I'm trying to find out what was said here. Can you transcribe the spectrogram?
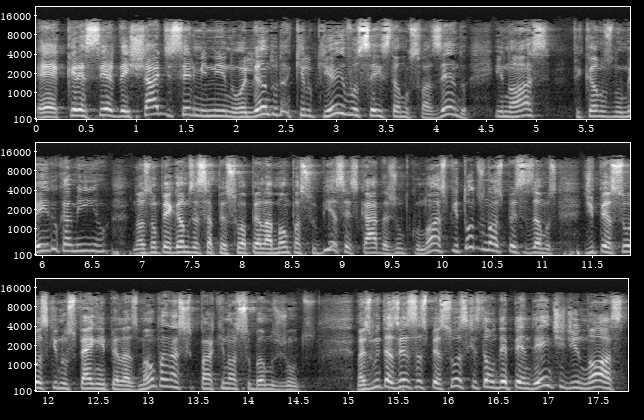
é, crescer, deixar de ser menino, olhando naquilo que eu e você estamos fazendo, e nós ficamos no meio do caminho, nós não pegamos essa pessoa pela mão para subir essa escada junto com nós, porque todos nós precisamos de pessoas que nos peguem pelas mãos para, para que nós subamos juntos. Mas muitas vezes essas pessoas que estão dependentes de nós,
